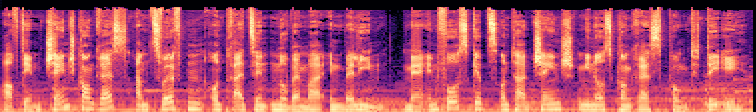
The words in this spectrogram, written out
auf dem Change-Kongress am 12. und 13. November in Berlin. Mehr Infos gibt's unter change-kongress.de.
